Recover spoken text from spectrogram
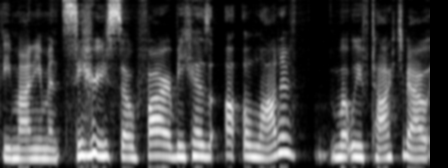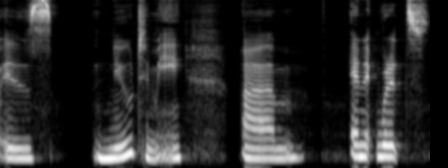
the monument series so far because a, a lot of what we've talked about is new to me um and it, what it's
